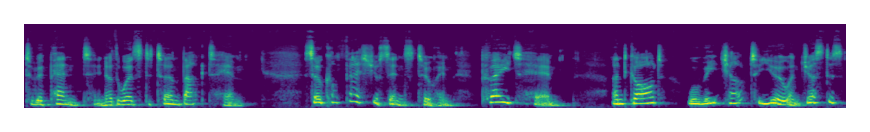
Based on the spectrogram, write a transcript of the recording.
to repent, in other words, to turn back to Him. So confess your sins to Him, pray to Him, and God will reach out to you. And just as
